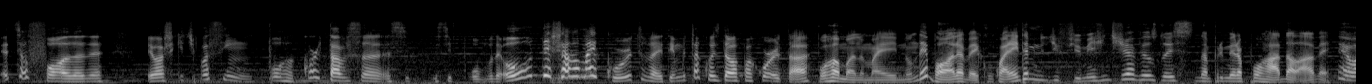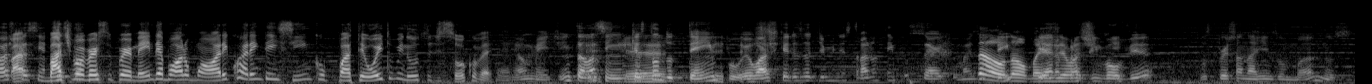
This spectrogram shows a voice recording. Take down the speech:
Esse é o foda, né? Eu acho que, tipo assim, porra, cortava essa- esse, esse povo, né? Ou deixava mais curto, velho. Tem muita coisa que dava pra cortar. Porra, mano, mas não demora, velho. Com 40 minutos de filme, a gente já vê os dois na primeira porrada lá, velho. É, eu acho Ba que assim. Batman vs Superman demora uma hora e 45 pra ter 8 minutos de soco, velho. É, realmente. Então, assim, em É, questão do tempo, é eu acho que eles administraram o tempo certo. Mas Não, o tempo não, mas que era eu pra acho que- desenvolver os personagens humanos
